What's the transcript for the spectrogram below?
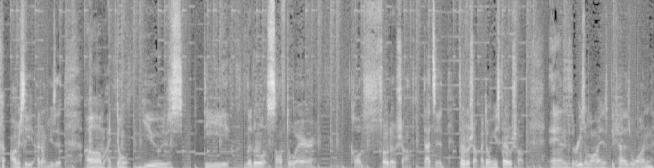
obviously I don't use it. Um, I don't use the little software called Photoshop. That's it. Photoshop. I don't use Photoshop. And the reason why is because one,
